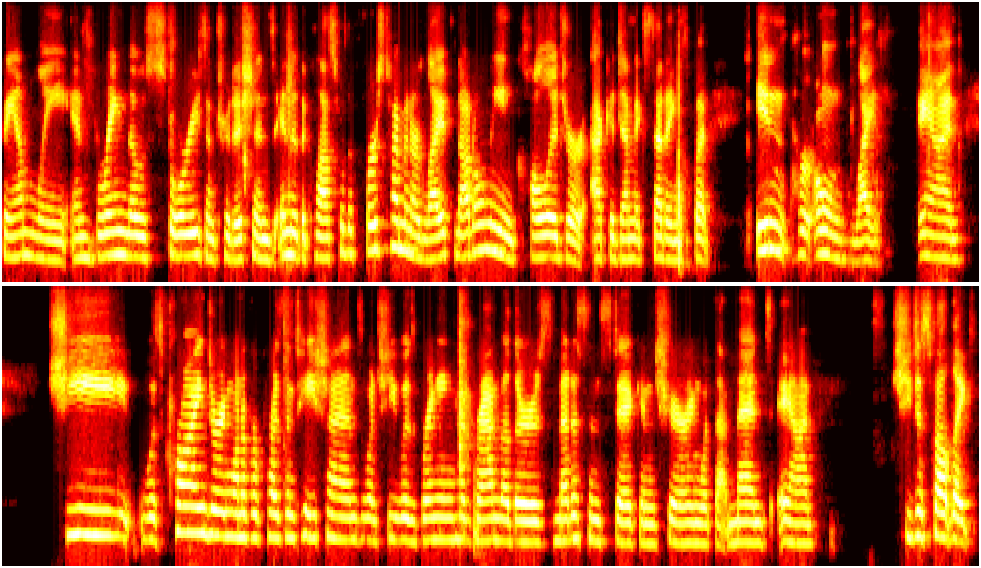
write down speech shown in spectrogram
family and bring those stories and traditions into the class for the first time in her life, not only in college or academic settings, but in her own life. And she was crying during one of her presentations when she was bringing her grandmother's medicine stick and sharing what that meant. And she just felt like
